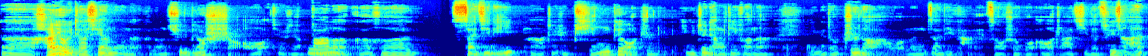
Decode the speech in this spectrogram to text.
呃，还有一条线路呢，可能去的比较少，就是叫巴勒格和塞基里、啊，这是平调之旅。因为这两个地方呢，你们都知道啊，我们赞迪卡也遭受过奥扎奇的摧残，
